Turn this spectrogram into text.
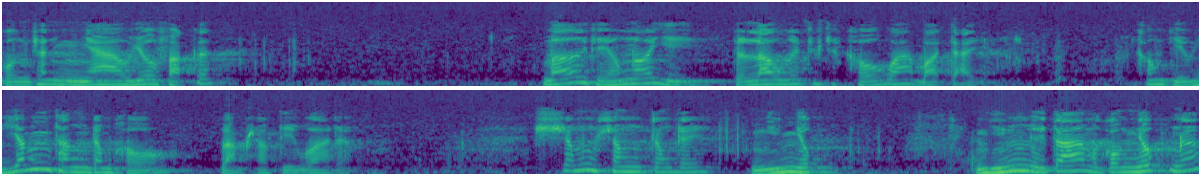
quần sanh nhào vô Phật á, mới thì không nói gì, từ lâu cái khổ quá, bỏ chạy. Không chịu dấn thân trong khổ, làm sao tiến qua được? Sống xong trong cái nhịn nhục. Nhịn người ta mà còn nhục nữa,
